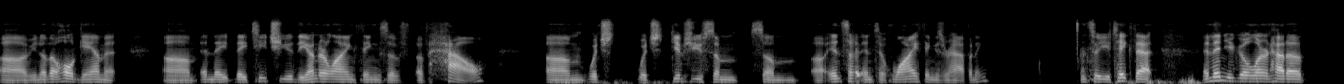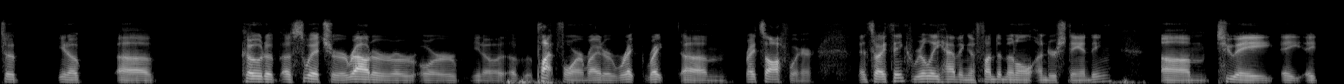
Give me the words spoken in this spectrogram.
um, you know the whole gamut. Um, and they they teach you the underlying things of of how um, which which gives you some some uh, insight into why things are happening. And so you take that, and then you go learn how to to you know uh, code a, a, switch or a router or or you know a, a platform, right? Or write write um, write software. And so I think really having a fundamental understanding um, to a, a, a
